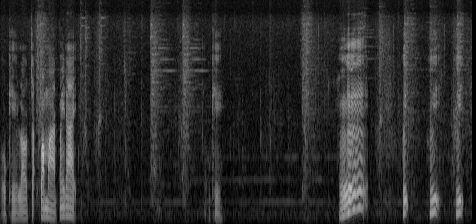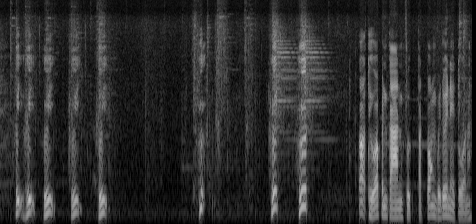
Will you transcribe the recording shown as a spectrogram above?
โอเค เราจะประมาทไม่ได้ โอเค เฮ้ย เฮ้ย เฮ้ย เฮ้ย เฮ้ยเฮ้ยเฮ้ยเฮ้ยเฮ้ยฮึฮึดฮึดก็ถือว่าเป็นการฝึกปัดป้องไปด้วยในตัวนะ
